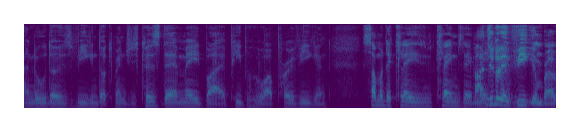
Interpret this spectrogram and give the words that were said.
and all those vegan documentaries because they're made by people who are pro-vegan. Some of the claims claims they make. How do you know they're vegan, bruv?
